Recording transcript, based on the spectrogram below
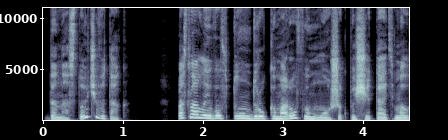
да настойчиво так. Послала его в тундру комаров и мошек посчитать, мол,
